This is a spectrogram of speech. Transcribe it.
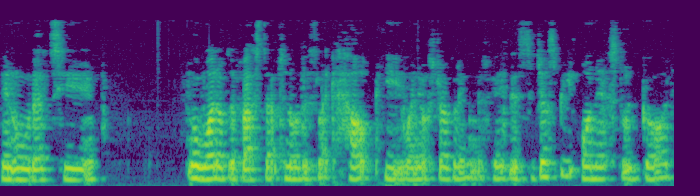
in order to, well, one of the first steps in order to like help you when you're struggling with faith is to just be honest with God.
